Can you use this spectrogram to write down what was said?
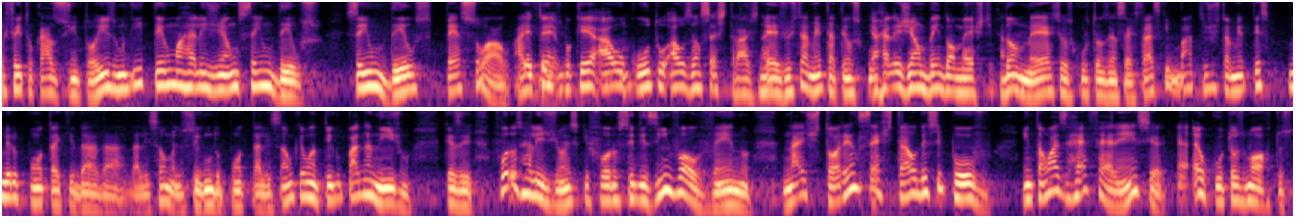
feito o caso do shintoísmo de ter uma religião sem um Deus sem um Deus pessoal. Aí tem, porque há o culto aos ancestrais, né? É, justamente, tem os cultos... E a religião bem doméstica. Né? Doméstica, os cultos aos ancestrais, que bate justamente nesse primeiro ponto aqui da, da, da lição, o segundo ponto da lição, que é o antigo paganismo. Quer dizer, foram as religiões que foram se desenvolvendo na história ancestral desse povo. Então, as referências é, é o culto aos mortos,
